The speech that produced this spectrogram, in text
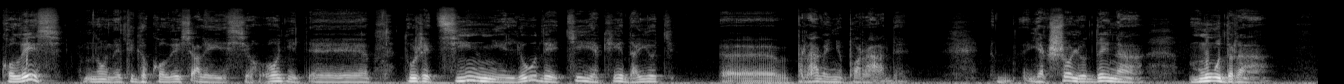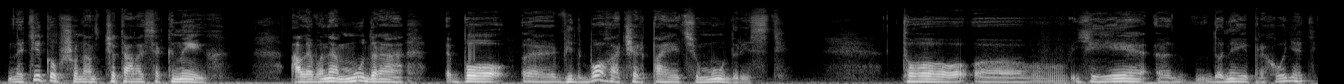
Колись, ну не тільки колись, але і сьогодні, е, дуже цінні люди, ті, які дають е, правильні поради. Якщо людина мудра, не тільки що нам читалася книг, але вона мудра, бо е, від Бога черпає цю мудрість то е, її, е, до неї приходять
